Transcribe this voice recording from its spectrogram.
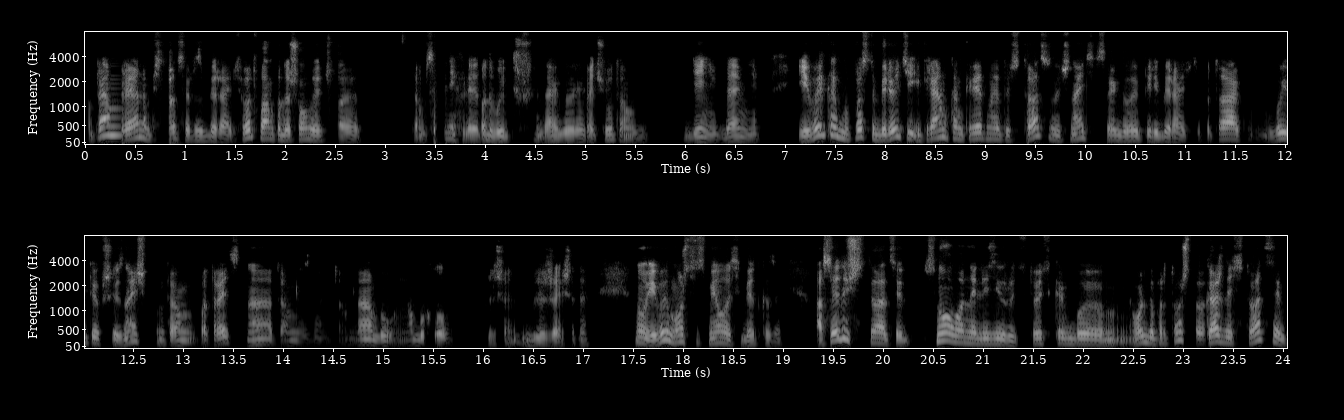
а прям реально по ситуации разбирать. Вот вам подошел человек, там, средних лет, подвыпивший, да, говорит, хочу там денег, дай мне. И вы как бы просто берете и прям конкретно эту ситуацию начинаете в своей голове перебирать. Типа, так, выпивший, значит, там, потратить на, там, не знаю, там, на, на бухло ближайшее, да. Ну, и вы можете смело себе отказать. А в следующей ситуации снова анализируйте. То есть, как бы, Ольга про то, что в каждой ситуации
